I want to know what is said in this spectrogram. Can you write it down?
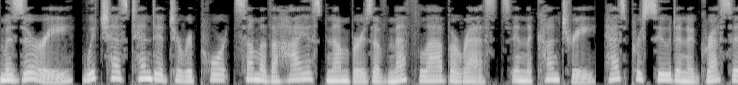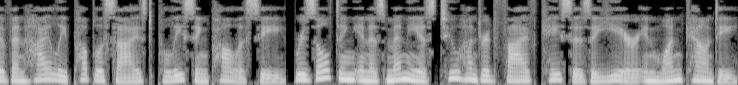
Missouri, which has tended to report some of the highest numbers of meth lab arrests in the country, has pursued an aggressive and highly publicized policing policy, resulting in as many as 205 cases a year in one county.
